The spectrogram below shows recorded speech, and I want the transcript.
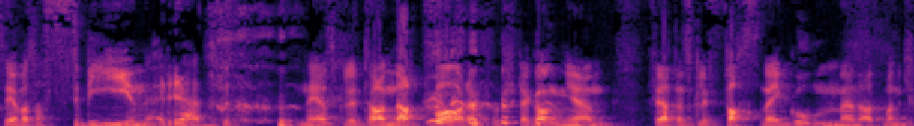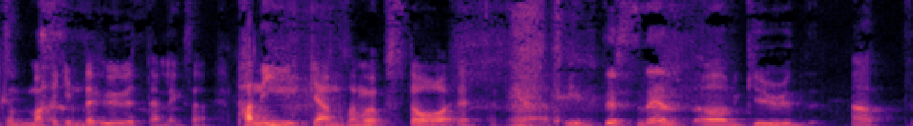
Så jag var så svinrädd när jag skulle ta nattvarden första gången. För att den skulle fastna i gommen och att man, liksom, man fick inte ut den liksom. Paniken som uppstår. Inte snällt av Gud att,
